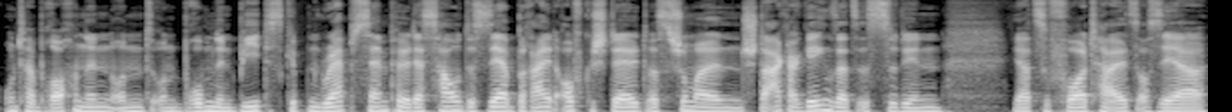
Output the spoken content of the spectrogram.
unterbrochenen und, und brummenden Beat. Es gibt ein Rap-Sample, der Sound ist sehr breit aufgestellt, was schon mal ein starker Gegensatz ist zu den ja zuvor teils auch sehr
